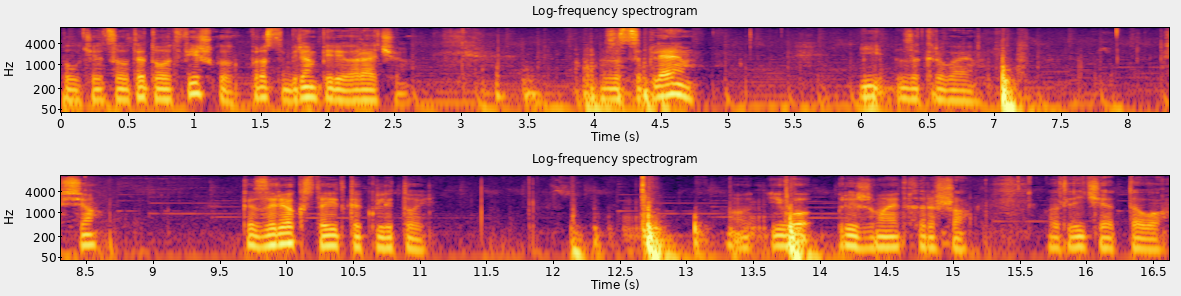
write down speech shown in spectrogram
Получается вот эту вот фишку просто берем, переворачиваем. Зацепляем и закрываем. Все. Козырек стоит как влитой. Вот, его прижимает хорошо, в отличие от того.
